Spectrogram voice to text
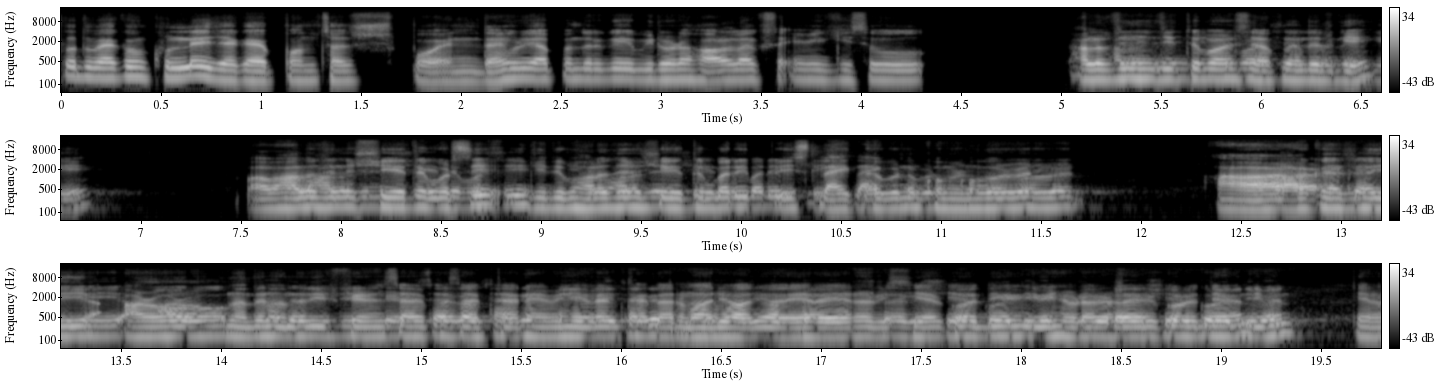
১ম অ্যাকাউন্ট খুললে এই জায়গায় ৫০ পয়েন্ট দেয়। আপনাদেরকে ভিডিওটা ভালো লাগছে। আমি কিছু ভালো জিনিস দিতে পারছি আপনাদেরকে। বা ভালো জিনিস শিখাতে পারছি। যদি ভালো জিনিস শিখাতে পারি প্লিজ লাইক করবেন, কমেন্ট করবেন। আর যদি আরও আপনাদের যদি ফ্রেন্ড সার্কেল থাকে আমি লাইক থাকে তার মাঝে মাঝে শেয়ার করে দিবেন, ভিডিওটা শেয়ার করে দিবেন যেন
